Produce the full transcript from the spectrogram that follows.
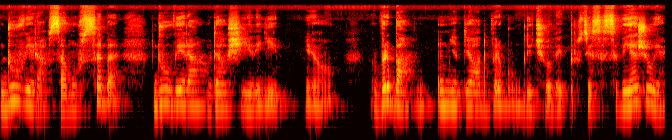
Důvěra v samu v sebe, důvěra v další lidi. Jo? Vrba, umět dělat vrbu, kdy člověk prostě se svěřuje,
